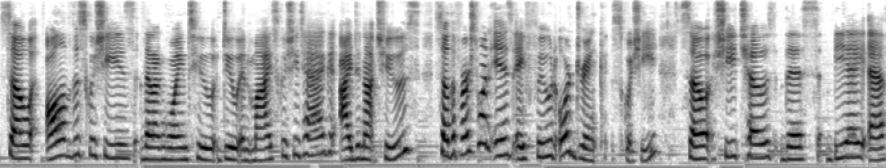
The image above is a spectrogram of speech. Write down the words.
So all of the squishies that I'm going to do in my squishy tag, I did not choose. So the first one is a food or drink squishy. So she chose this BAF,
